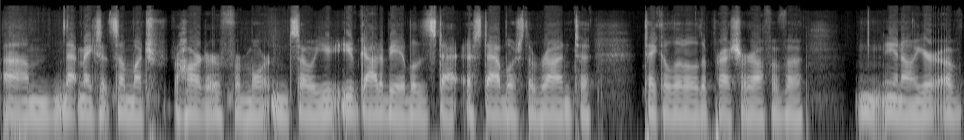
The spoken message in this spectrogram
um, that makes it so much harder for Morton. So you you've got to be able to sta- establish the run to take a little of the pressure off of a you know your of,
